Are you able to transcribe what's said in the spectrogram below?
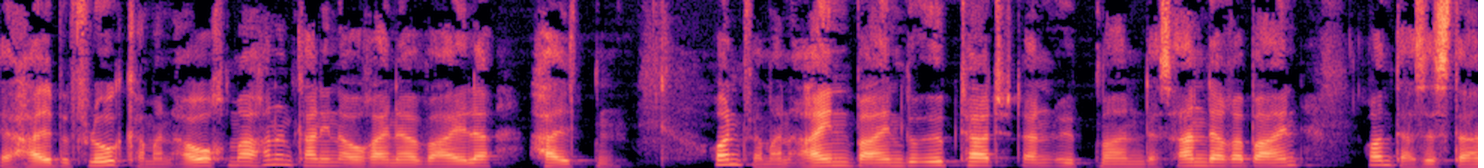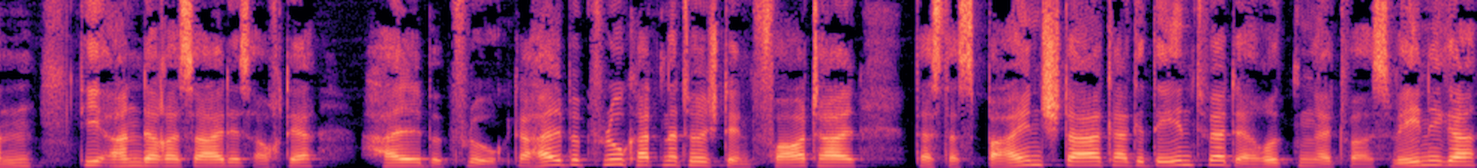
der halbe Flug kann man auch machen und kann ihn auch eine Weile halten. Und wenn man ein Bein geübt hat, dann übt man das andere Bein und das ist dann die andere Seite, ist auch der halbe Pflug. Der halbe Pflug hat natürlich den Vorteil, dass das Bein stärker gedehnt wird, der Rücken etwas weniger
